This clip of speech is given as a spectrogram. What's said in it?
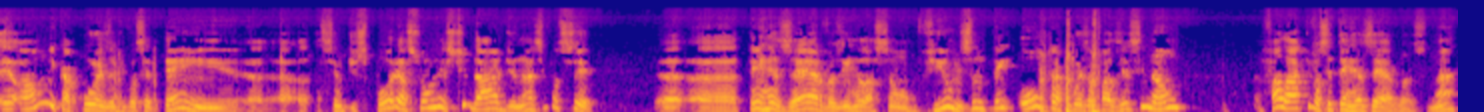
é, a única coisa que você tem a, a seu dispor é a sua honestidade. Né? Se você uh, uh, tem reservas em relação ao filme, você não tem outra coisa a fazer senão falar que você tem reservas. Né?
